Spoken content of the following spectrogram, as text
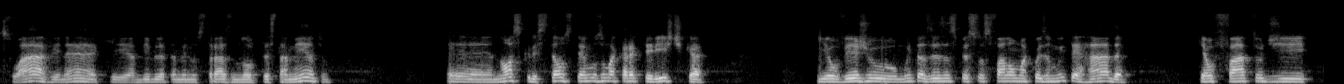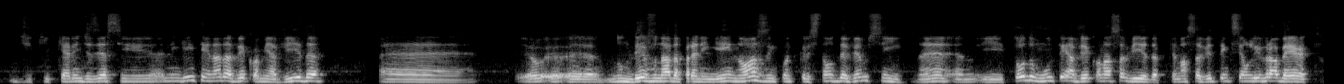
suave, né, que a Bíblia também nos traz no Novo Testamento. É, nós cristãos temos uma característica e eu vejo muitas vezes as pessoas falam uma coisa muito errada, que é o fato de, de que querem dizer assim, ninguém tem nada a ver com a minha vida, é, eu, eu, não devo nada para ninguém, nós, enquanto cristãos, devemos sim, né? E todo mundo tem a ver com a nossa vida, porque a nossa vida tem que ser um livro aberto.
